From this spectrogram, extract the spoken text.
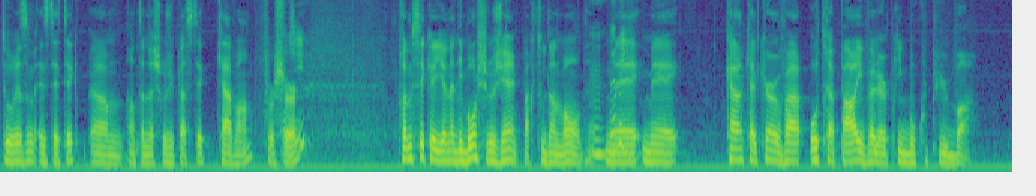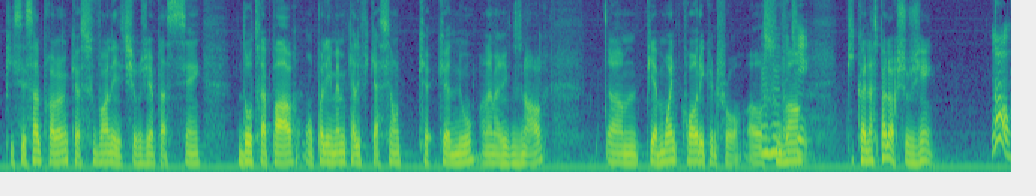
tourisme esthétique euh, en termes de chirurgie plastique qu'avant, for sure. Le problème, c'est qu'il y en a des bons chirurgiens partout dans le monde. Ben Mais, mais quand quelqu'un va autre part, ils veulent un prix beaucoup plus bas. Puis c'est ça le problème, que souvent les chirurgiens plasticiens d'autre part n'ont pas les mêmes qualifications que, que nous en Amérique du Nord. Um, puis il y a moins de quality control. Alors, souvent, OK. puis ils connaissent pas leur chirurgien. Non.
